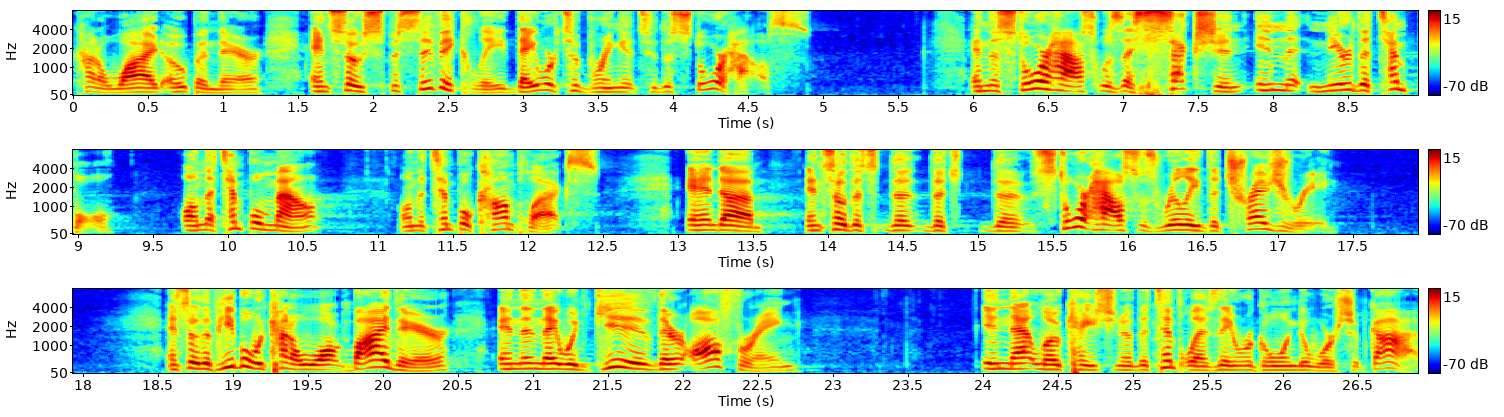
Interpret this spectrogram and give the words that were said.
kind of wide open there. And so specifically, they were to bring it to the storehouse. And the storehouse was a section in the, near the temple, on the Temple Mount, on the temple complex. And, uh, and so the, the, the, the storehouse was really the treasury. And so the people would kind of walk by there and then they would give their offering in that location of the temple as they were going to worship God.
